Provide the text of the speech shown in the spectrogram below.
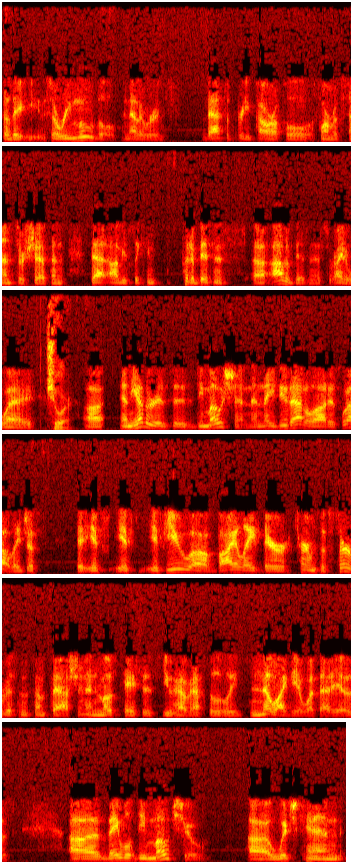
So they so removal, in other words, that's a pretty powerful form of censorship, and that obviously can put a business uh, out of business right away. Sure. Uh, and the other is, is demotion, and they do that a lot as well. They just if if if you uh, violate their terms of service in some fashion, in most cases you have absolutely no idea what that is, uh, they will demote you, uh, which can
